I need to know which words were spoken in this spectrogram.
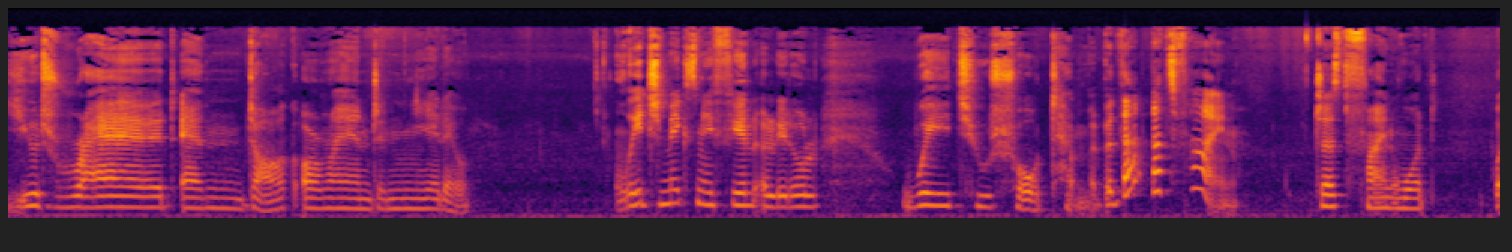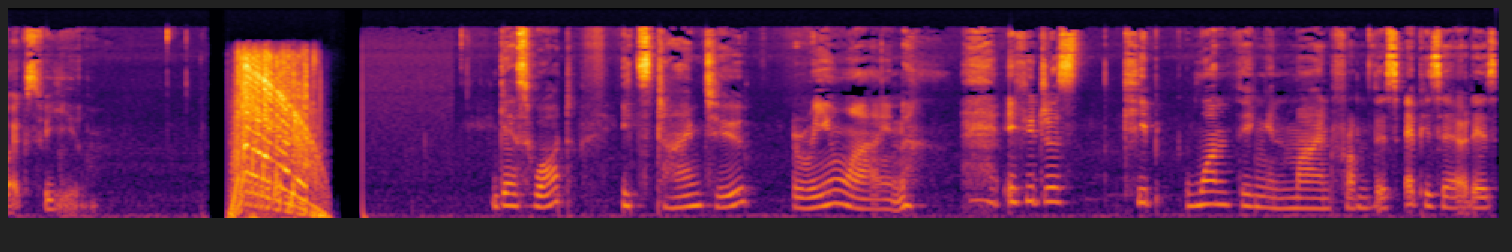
huge red and dark orange and yellow which makes me feel a little way too short tempered but that that's fine just find what works for you. Guess what? It's time to rewind. If you just keep one thing in mind from this episode is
